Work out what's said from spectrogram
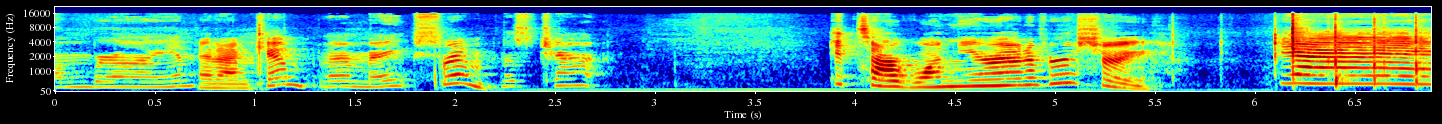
I'm Brian. And I'm Kim. My mates. Brim. Let's chat. It's our one year anniversary. Yay!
